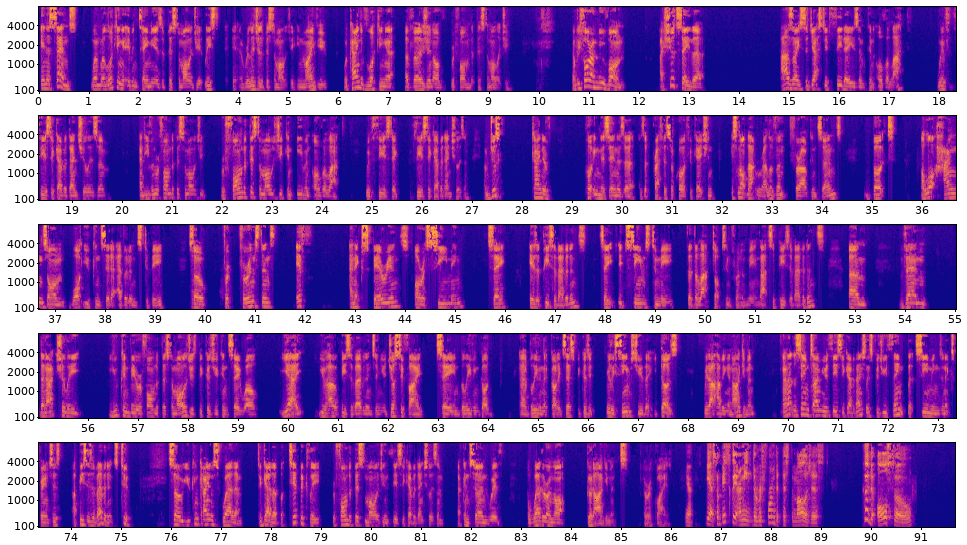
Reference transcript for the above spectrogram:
in a sense, when we're looking at Ibn Taymiyyah's epistemology, at least eh, religious epistemology, in my view, we're kind of looking at a version of reformed epistemology. Now, before I move on, I should say that as I suggested, fideism can overlap with theistic evidentialism and even reformed epistemology. Reformed epistemology can even overlap with theistic, theistic evidentialism. I'm just kind of putting this in as a, as a preface or qualification. It's not that relevant for our concerns, but a lot hangs on what you consider evidence to be. So for, for instance, if an experience or a seeming, say, is a piece of evidence, say it seems to me that the laptop's in front of me and that's a piece of evidence, um, then, then actually you can be a reformed epistemologist because you can say, well, yeah, you have a piece of evidence and you're justified, say, in believing God, uh, believing that God exists because it really seems to you that he does without having an argument. And at the same time, you're a theistic evidentialist because you think that seemings and experiences are pieces of evidence too. So you can kind of square them together, but typically Reformed epistemology and theistic evidentialism are concerned with whether or not good arguments are required. Yeah. Yeah. So basically, I mean, the Reformed epistemologist could also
